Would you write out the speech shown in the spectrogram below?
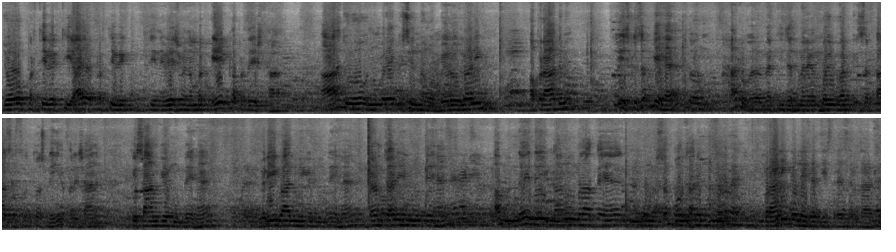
जो प्रति व्यक्ति आय और प्रति व्यक्ति निवेश में नंबर एक का प्रदेश था आज वो नंबर एक किसी में हो बेरोजगारी में अपराध में। तो इस किस्म के है तो हर व्यक्ति जैसे मैंने कहा कोई वर्ग सरकार से संतुष्ट नहीं है परेशान है। किसान के मुद्दे हैं गरीब आदमी के मुद्दे हैं कर्मचारी के मुद्दे हैं। अब नए नए कानून बनाते हैं सब बहुत सारे मुद्दे हैं। पराली को लेकर जिस तरह सरकार है,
